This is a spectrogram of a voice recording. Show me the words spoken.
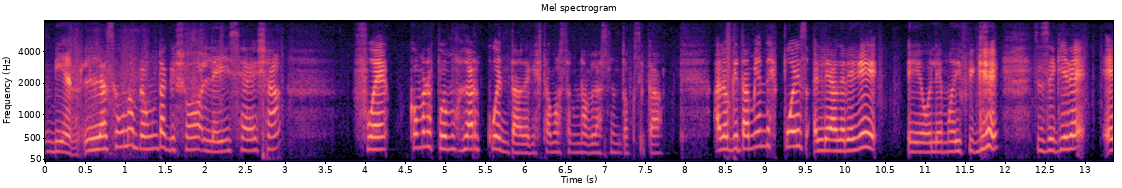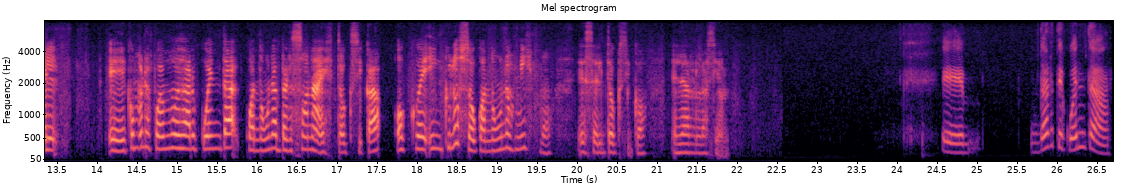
Bien, la segunda pregunta que yo le hice a ella fue, ¿cómo nos podemos dar cuenta de que estamos en una relación tóxica? A lo que también después le agregué eh, o le modifiqué, si se quiere, eh, cómo nos podemos dar cuenta cuando una persona es tóxica o que incluso cuando uno mismo es el tóxico en la relación. Eh, darte cuenta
